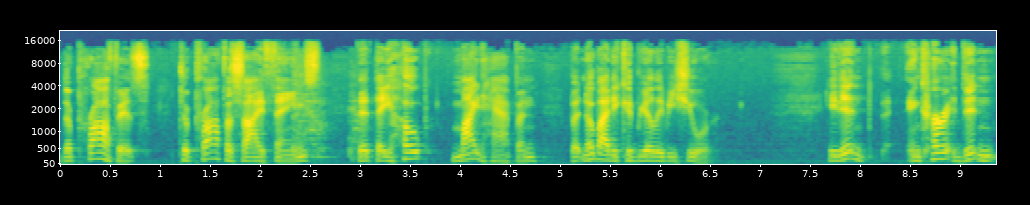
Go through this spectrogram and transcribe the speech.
the prophets to prophesy things that they hope might happen, but nobody could really be sure. He didn't encourage, didn't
